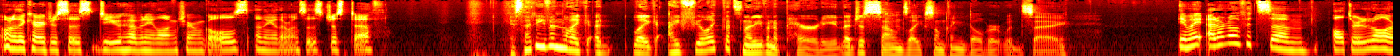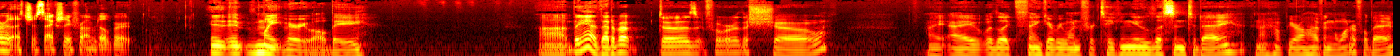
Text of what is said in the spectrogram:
one of the characters says, "Do you have any long-term goals?" and the other one says, "Just death." Is that even like a like? I feel like that's not even a parody. That just sounds like something Dilbert would say. It might. I don't know if it's um altered at all or that's just actually from Dilbert. It, it might very well be. Uh, but yeah, that about does it for the show. I, I would like to thank everyone for taking a listen today, and I hope you're all having a wonderful day.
